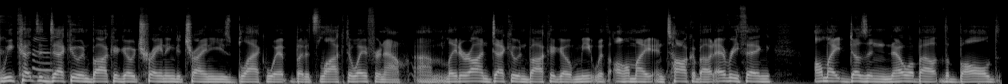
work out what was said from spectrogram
We cut to Deku and Bakugo training to try and use Black Whip, but it's locked away for now. Um, later on, Deku and Bakugo meet with All Might and talk about everything. All Might doesn't know about the bald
